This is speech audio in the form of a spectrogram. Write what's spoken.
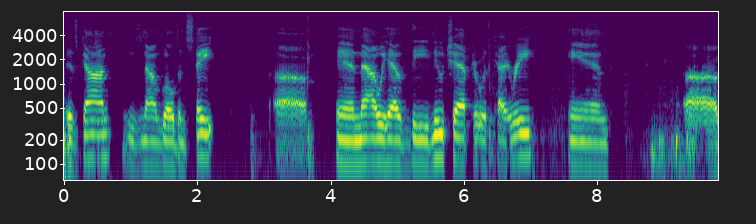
is gone. He's now Golden State. Um, and now we have the new chapter with Kyrie, and uh,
